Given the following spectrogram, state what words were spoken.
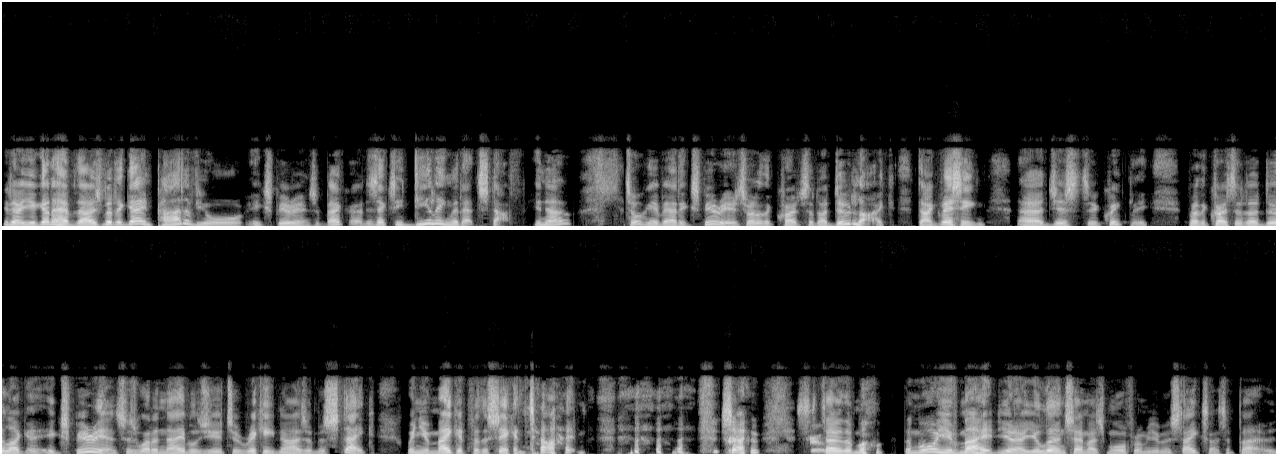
you know, you're going to have those. But again, part of your experience and background is actually dealing with that stuff. You know, talking about experience, one of the quotes that I do like, digressing uh, just quickly, one of the quotes that I do like, uh, experience is what enables you to recognize a mistake when you make it for the second time. so, True. so the more the more you've made, you know, you learn so much more from your mistakes, I suppose,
